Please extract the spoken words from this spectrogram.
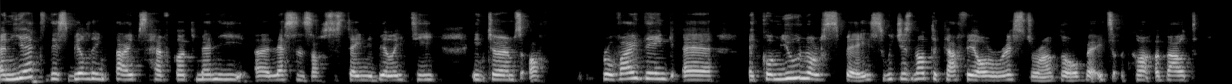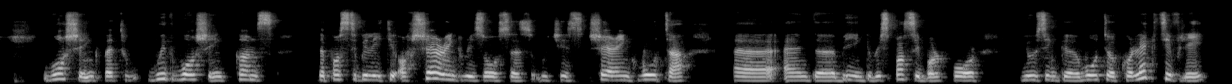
and yet, these building types have got many uh, lessons of sustainability in terms of providing a, a, communal space, which is not a cafe or a restaurant, or but it's about washing. But with washing comes the possibility of sharing resources, which is sharing water uh, and uh, being responsible for using uh, water collectively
